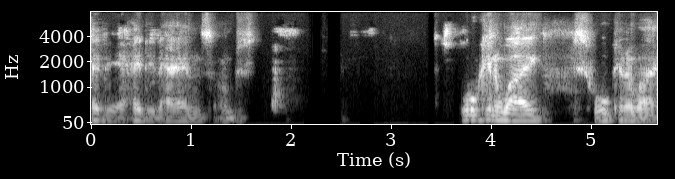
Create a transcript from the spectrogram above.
Head in, head in hands. I'm just walking away. Just walking away.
